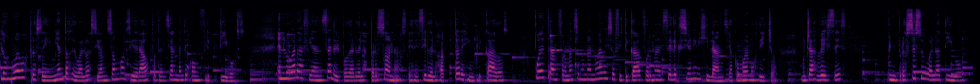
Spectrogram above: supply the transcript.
Los nuevos procedimientos de evaluación son considerados potencialmente conflictivos. En lugar de afianzar el poder de las personas, es decir, de los actores implicados, puede transformarse en una nueva y sofisticada forma de selección y vigilancia, como hemos dicho. Muchas veces el proceso evaluativo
